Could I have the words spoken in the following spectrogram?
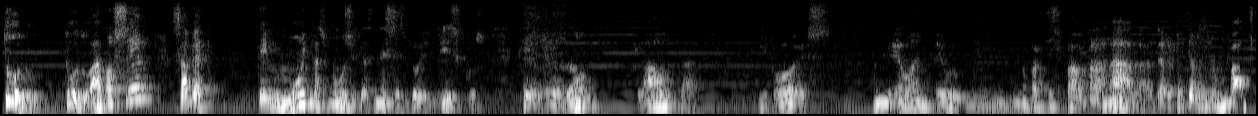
tudo, tudo, a não ser, sabe, tem muitas músicas nesses dois discos, que é violão, flauta e voz. Eu, eu não participava para nada. De repente eu fazia um baixo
